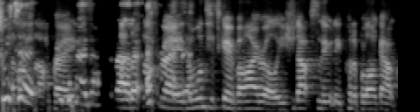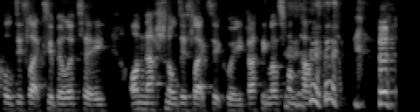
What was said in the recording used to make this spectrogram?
Tweet I it. That phrase. I, that phrase. I want it to go viral. You should absolutely put a blog out called Dyslexia Ability on National Dyslexic Week. I think that's fantastic.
